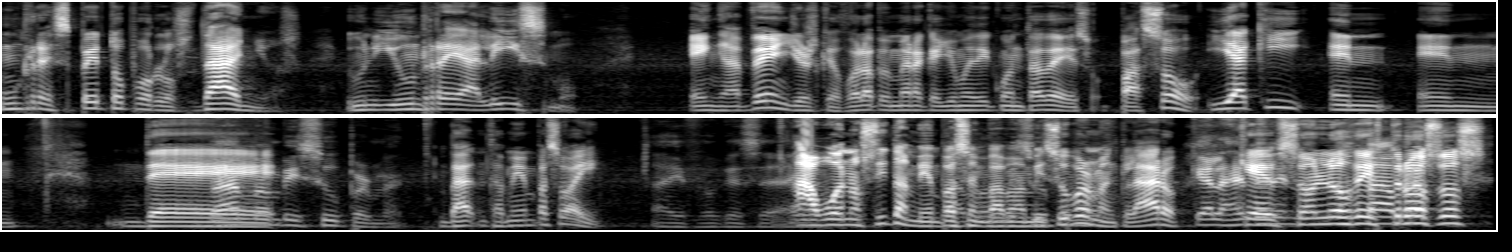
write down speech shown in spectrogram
un respeto por los daños un- y un realismo. En Avengers, que fue la primera que yo me di cuenta de eso, pasó. Y aquí en, en de Batman v Superman. También pasó ahí. Ahí fue que se. ahí- Ah, bueno, sí, también pasa en Batman Batman v Superman, claro. Que la Que, son no los destrozos,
